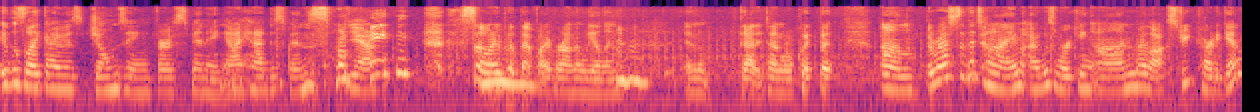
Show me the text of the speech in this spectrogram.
it was like I was jonesing for spinning, and I had to spin something. Yeah. so I put that fiber on the wheel and and got it done real quick. But um, the rest of the time I was working on my Lock Street cardigan.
